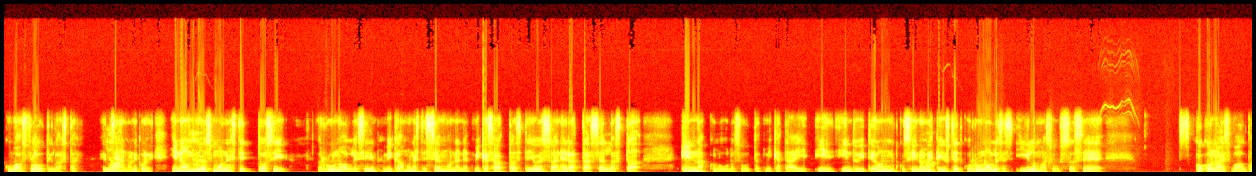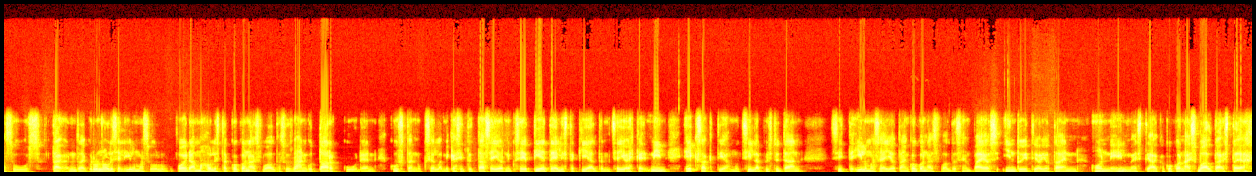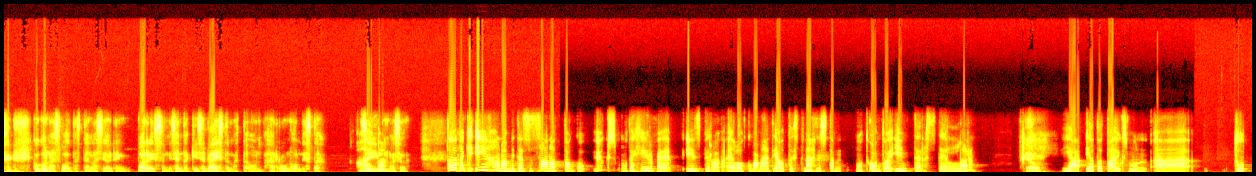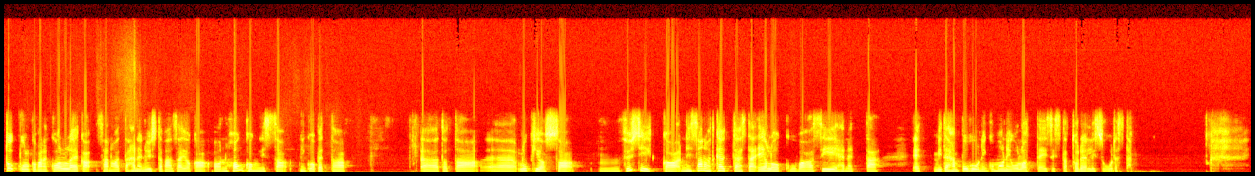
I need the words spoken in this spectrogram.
kuvaus flow-tilasta. Et sehän on niin kuin, ja ne on myös monesti tosi runollisiin, mikä on monesti semmoinen, että mikä saattaa sitten joissain herättää sellaista ennakkoluuloisuutta, että mikä tämä intuitio on, mutta kun siinä on Joo. ehkä just, että kun runollisessa ilmaisussa se, kokonaisvaltaisuus, tai, tai runollisella ilmaisulla voidaan mahdollistaa kokonaisvaltaisuus vähän niin kuin tarkkuuden kustannuksella, mikä sitten taas ei ole, niin kuin, se ei ole tieteellistä kieltä, mutta se ei ole ehkä niin eksaktia, mutta sillä pystytään sitten ilmaisee jotain kokonaisvaltaisempaa, jos intuitio jotain on, niin ilmeisesti aika kokonaisvaltaista ja kokonaisvaltaisten asioiden parissa, niin sen takia se väistämättä on vähän runollista Aivan. se ilmaisu. Tuo on jotenkin ihana, miten sä sanot ton, kun yksi muuten hirveä inspiroiva elokuva, mä en tiedä, oletteko nähnyt sitä, mutta on toi Interstellar. Joo. Ja, ja tota, yksi mun ää, tuttu ulkomainen kollega sanoi, että hänen ystävänsä, joka on Hongkongissa, niin opettaa ää, tota, ää, lukiossa mm, fysiikkaa, niin sanoi, että käyttää sitä elokuvaa siihen, että, että miten hän puhuu niin kuin moniulotteisista todellisuudesta.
